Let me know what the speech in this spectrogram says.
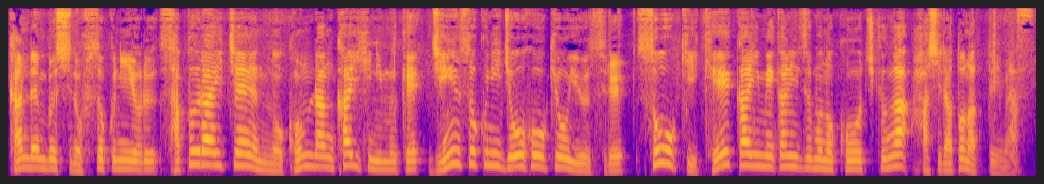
関連物資の不足によるサプライチェーンの混乱回避に向け迅速に情報共有する早期警戒メカニズムの構築が柱となっています。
